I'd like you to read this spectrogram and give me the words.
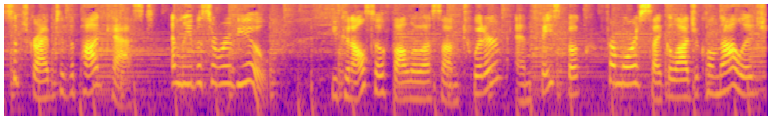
subscribe to the podcast and leave us a review. You can also follow us on Twitter and Facebook for more psychological knowledge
